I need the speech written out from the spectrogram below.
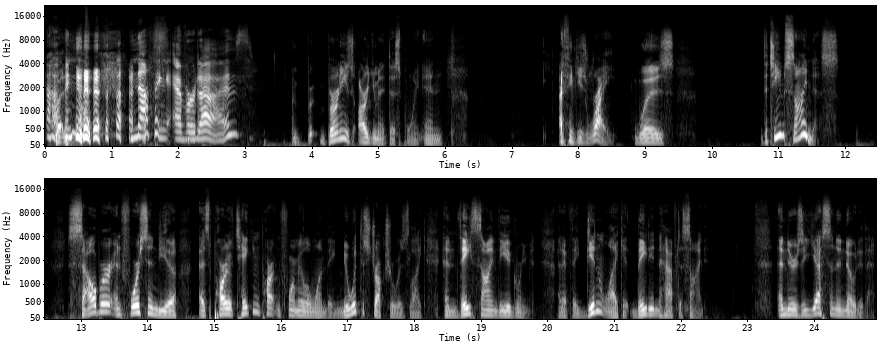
But Nothing ever does. Ber- Bernie's argument at this point, and I think he's right, was the team signed this. Sauber and Force India, as part of taking part in Formula One, they knew what the structure was like, and they signed the agreement. And if they didn't like it, they didn't have to sign it. And there's a yes and a no to that.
